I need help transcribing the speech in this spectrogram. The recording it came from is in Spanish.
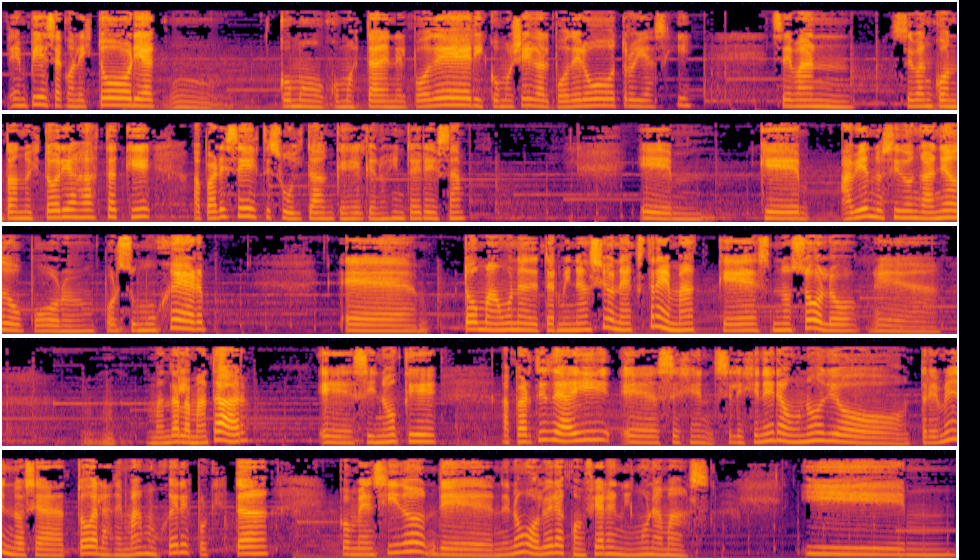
empieza con la historia, mm, cómo, cómo está en el poder y cómo llega al poder otro y así. Se van, se van contando historias hasta que aparece este sultán, que es el que nos interesa, eh, que habiendo sido engañado por, por su mujer, eh, toma una determinación extrema que es no solo eh, mandarla a matar, eh, sino que a partir de ahí eh, se, se, le genera un odio tremendo hacia todas las demás mujeres porque está convencido de, de no volver a confiar en ninguna más. Y mm,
